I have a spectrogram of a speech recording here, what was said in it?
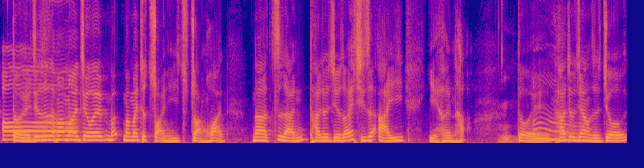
哦、对，就是慢慢就会慢慢慢就转移转换。那自然他就接受，哎、欸，其实阿姨也很好，对，嗯、他就这样子就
